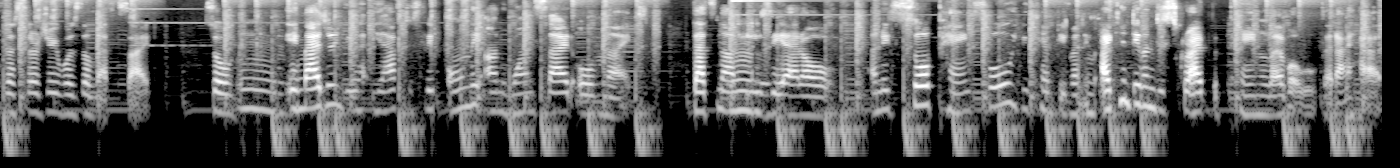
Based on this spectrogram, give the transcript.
the surgery was the left side. So mm. imagine you you have to sleep only on one side all night. That's not mm. easy at all and it's so painful you can't even i can't even describe the pain level that i had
